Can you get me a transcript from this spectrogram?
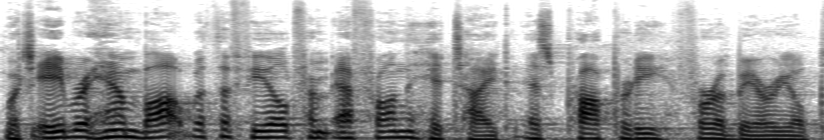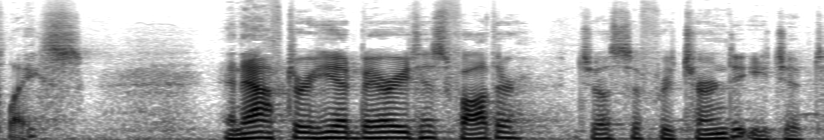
which Abraham bought with the field from Ephron the Hittite as property for a burial place. And after he had buried his father, Joseph returned to Egypt,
